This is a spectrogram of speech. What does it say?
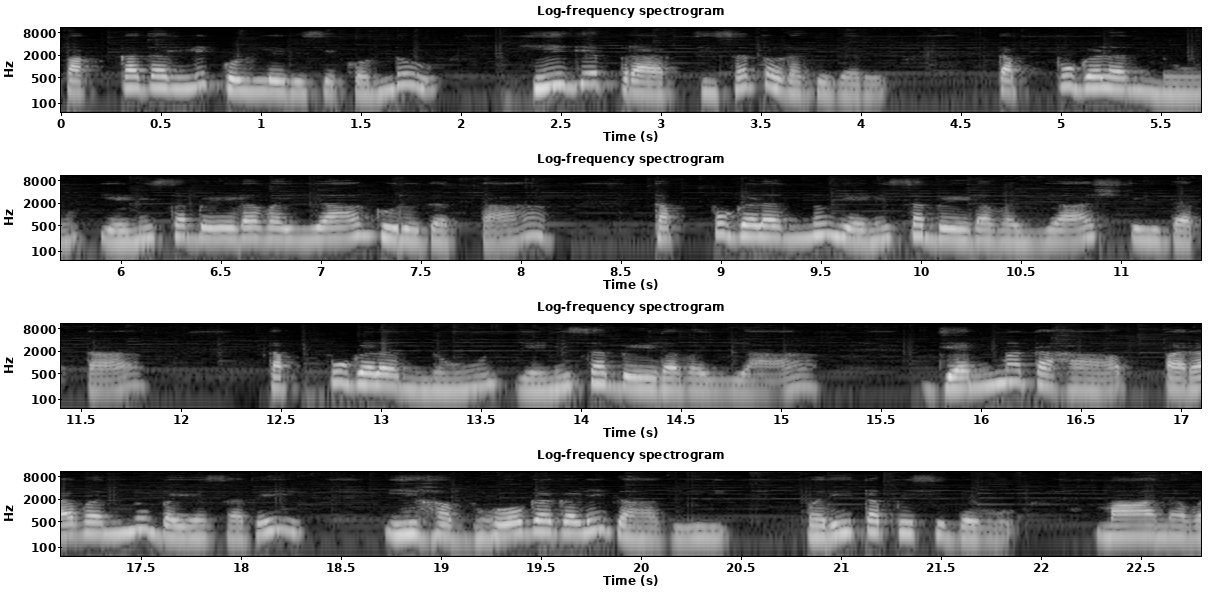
ಪಕ್ಕದಲ್ಲಿ ಕುಳ್ಳಿರಿಸಿಕೊಂಡು ಹೀಗೆ ಪ್ರಾರ್ಥಿಸತೊಡಗಿದರು. ತಪ್ಪುಗಳನ್ನು ಎಣಿಸಬೇಡವಯ್ಯ ಗುರುದತ್ತ, ತಪ್ಪುಗಳನ್ನು ಎಣಿಸಬೇಡವಯ್ಯ ಶ್ರೀದತ್ತ, ತಪ್ಪುಗಳನ್ನು ಎಣಿಸಬೇಡವಯ್ಯ, ಜನ್ಮತಃ ಪರವನ್ನು ಬಯಸದೆ ಇಹ ಭೋಗಗಳಿಗಾಗಿ ಪರಿತಪಿಸಿದೆವು. ಮಾನವ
